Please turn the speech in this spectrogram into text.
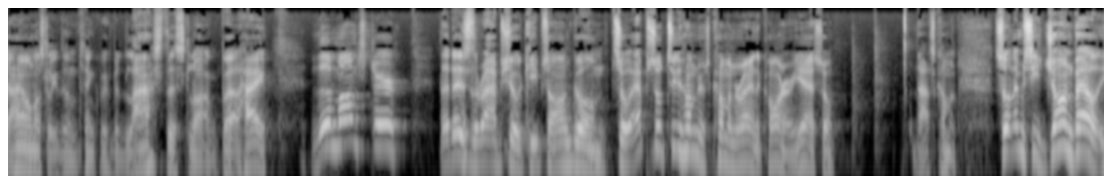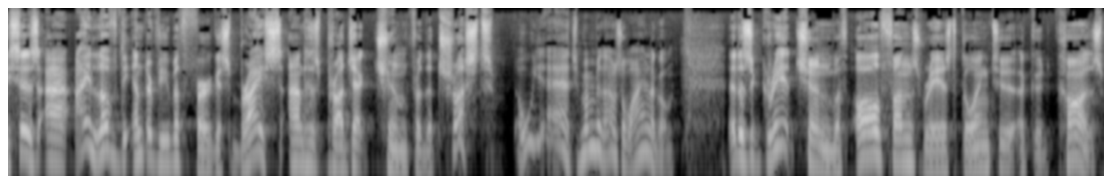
I honestly didn't think we would last this long, but hey, the monster that is the Rab Show keeps on going. So episode 200 is coming around the corner. Yeah, so that's coming. So let me see. John Bell, he says, uh, I loved the interview with Fergus Bryce and his project Tune for the Trust. Oh, yeah. Do you remember that was a while ago? It is a great tune with all funds raised going to a good cause.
